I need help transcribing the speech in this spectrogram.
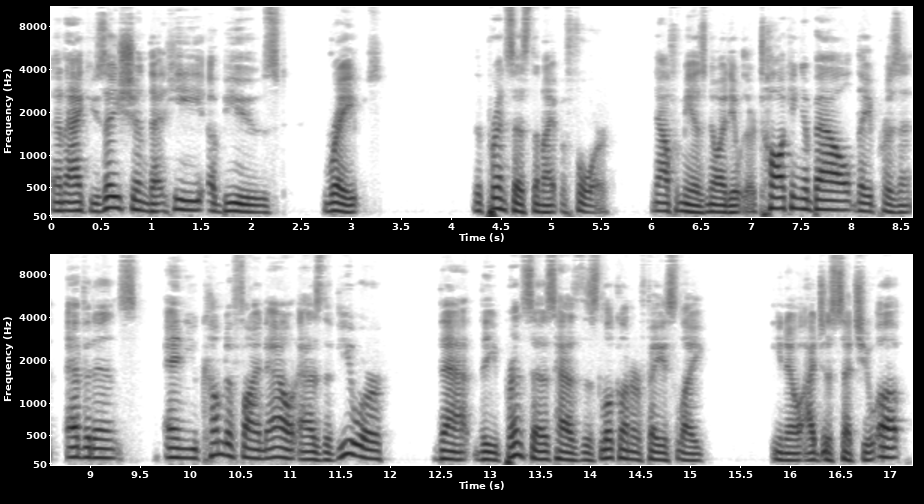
an accusation that he abused, raped the princess the night before. Naofumi has no idea what they're talking about. They present evidence, and you come to find out as the viewer that the princess has this look on her face like, you know, I just set you up,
